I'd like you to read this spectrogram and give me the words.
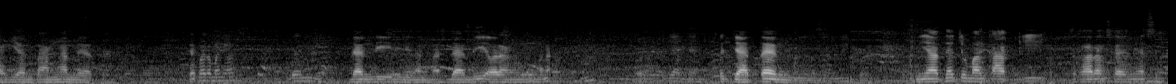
Bagian tangan lihat. Siapa namanya Mas? Dandi ini dengan Mas Dandi orang mana? Pejaten. Niatnya cuma kaki, sekarang sayangnya se-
